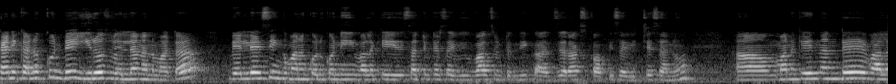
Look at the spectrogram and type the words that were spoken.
కానీ కనుక్కుంటే ఈ రోజు వెళ్ళాను అనమాట వెళ్ళేసి ఇంకా మనం కొన్ని కొన్ని వాళ్ళకి సర్టిఫికేట్స్ అవి ఇవ్వాల్సి ఉంటుంది. జెరాక్స్ కాపీస్ అవి ఇచ్చేసాను. మనకేంటంటే వాళ్ళ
